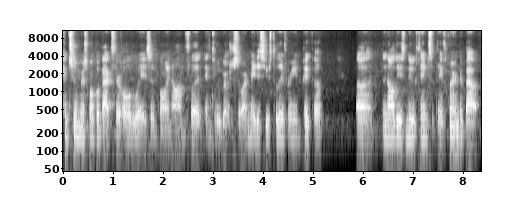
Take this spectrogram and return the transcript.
consumers won't go back to their old ways of going on foot into a grocery store and may just use delivery and pickup uh, and all these new things that they've learned about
